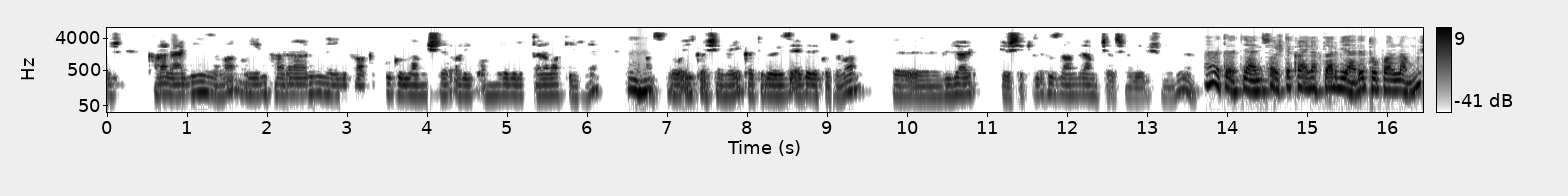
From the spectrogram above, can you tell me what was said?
bir karar verdiğin zaman o yeni kararınla ilgili kalkıp Google'dan bir şeyler arayıp onları bulup taramak yerine Hı hı. aslında o ilk aşamayı kategorize ederek o zaman e, güzel bir şekilde hızlandıran bir çalışma diye düşünüyorum değil mi? Evet evet yani sonuçta kaynaklar bir yerde toparlanmış.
